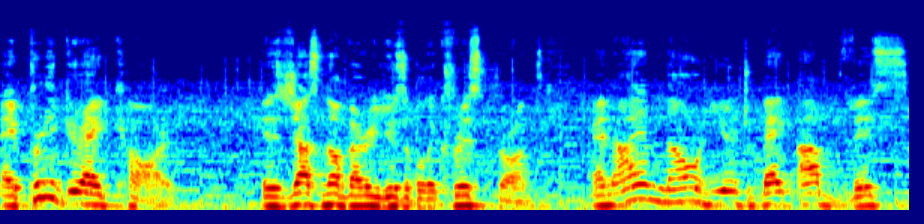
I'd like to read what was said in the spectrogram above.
a pretty great card. It's just not very usable in Crystrons. And I am now here to back up this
